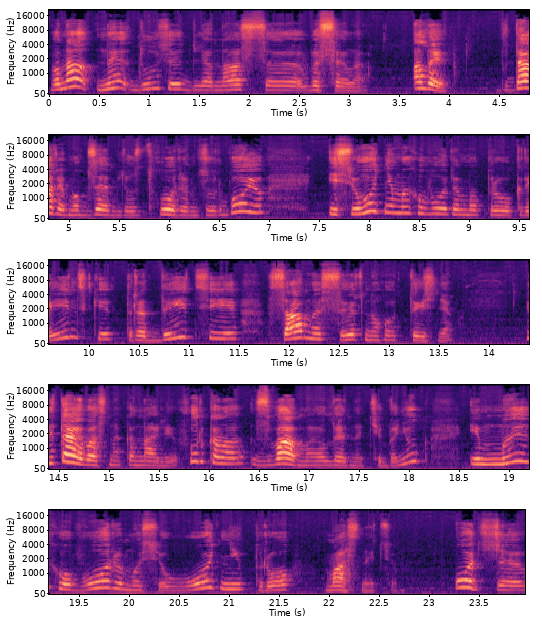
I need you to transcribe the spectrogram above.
вона не дуже для нас е, весела. Але вдаримо об землю з горем журбою. І сьогодні ми говоримо про українські традиції саме сирного тижня. Вітаю вас на каналі Фуркала. З вами Олена Чебанюк, і ми говоримо сьогодні про масницю. Отже,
